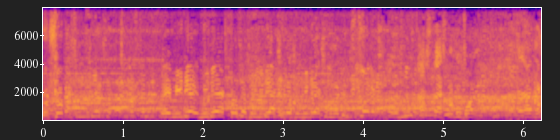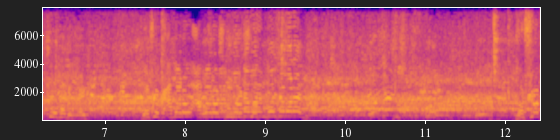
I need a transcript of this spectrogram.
দর্শক এই মিডিয়া মিডিয়া একটা আছে মিডিয়া একটা আছে মিডিয়া একসাথে থাকেন। একসাথে থাকেন দর্শক আবারও আবারও সংঘর্ষ। দর্শক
